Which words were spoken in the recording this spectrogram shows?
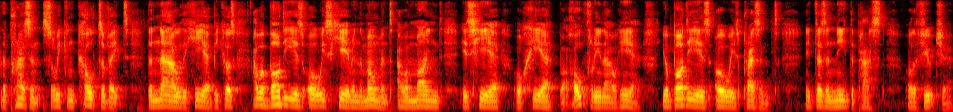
the present so we can cultivate the now, the here, because our body is always here in the moment. Our mind is here or here, but hopefully now here. Your body is always present. It doesn't need the past or the future.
